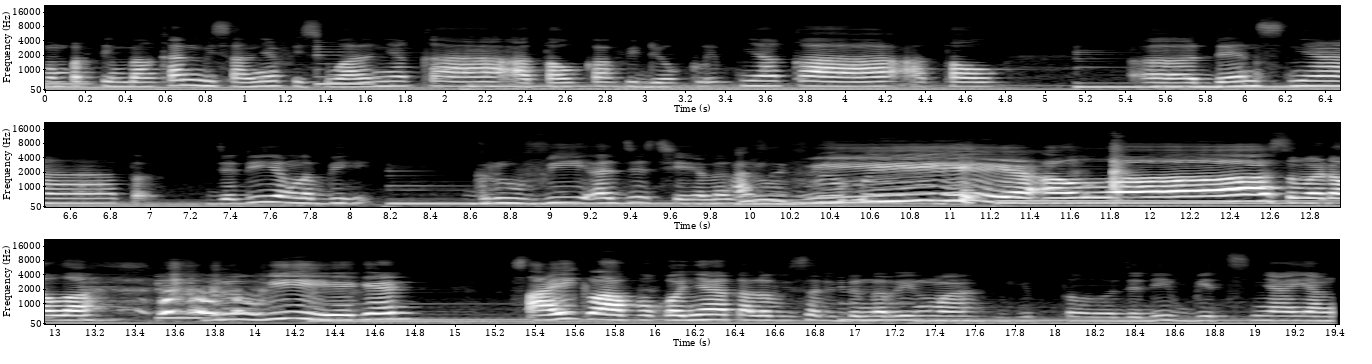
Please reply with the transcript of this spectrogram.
mempertimbangkan misalnya visualnya kah ataukah video klipnya kah atau eh, dance-nya. T- jadi yang lebih groovy aja Ciela Asik, groovy. groovy. ya Allah subhanallah. Groovy ya kan? Saik lah pokoknya kalau bisa didengerin mah gitu. Jadi beatsnya yang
